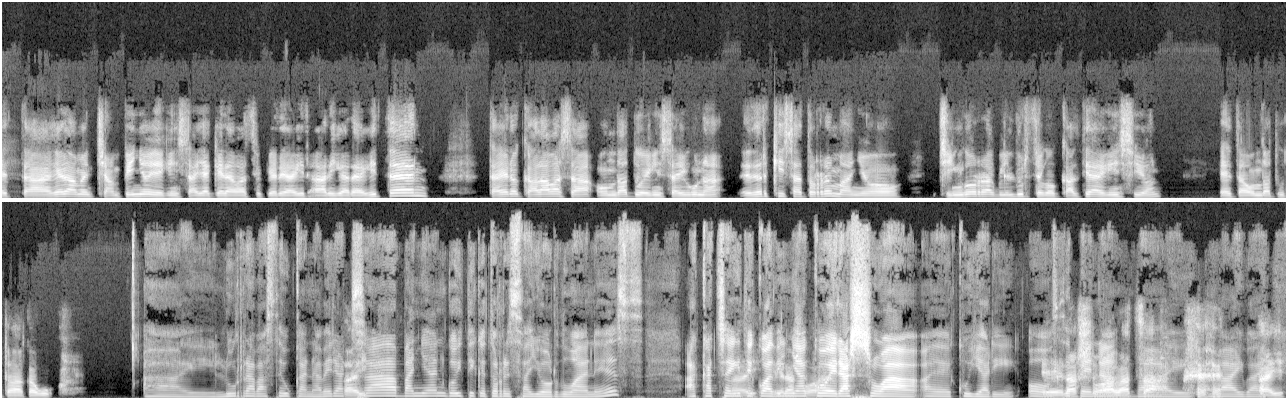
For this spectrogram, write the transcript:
eta gero hemen txampiñoiekin zaiakera batzuk ere ari gara egiten, eta gero kalabaza ondatu egin zaiguna, ederki zatorren baino txingorrak bildurtzeko kaltea egin zion, eta ondatuta dakagu. Ai, lurra bazeukan aberatza, bai. baina goitik etorri zaio orduan, ez? Akatsa bai, egiteko adinako erasoa eh, kuiari. Oh, erasoa, latza. Bai, bai, bai. bai.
